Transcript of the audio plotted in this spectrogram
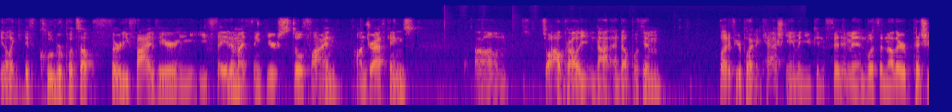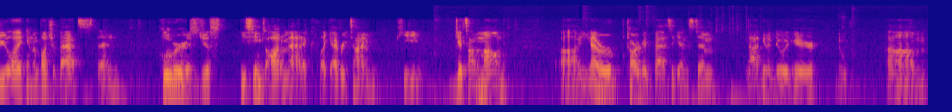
you know, like if Kluber puts up 35 here and you fade him, I think you're still fine on DraftKings. Um, so I'll probably not end up with him. But if you're playing a cash game and you can fit him in with another pitcher you like and a bunch of bats, then Kluber is just he seems automatic. Like every time he gets on the mound, uh, I never target bats against him. Not gonna do it here. Nope. Um,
